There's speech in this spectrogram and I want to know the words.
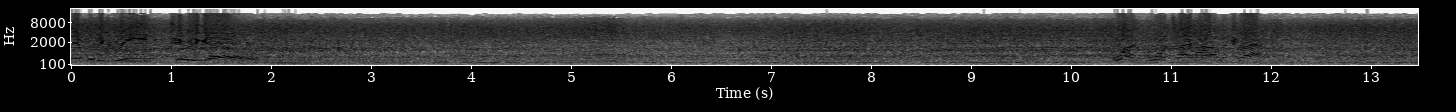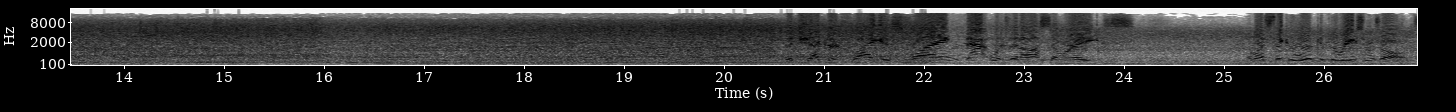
Tip of the green, two to go. One more time around the track. The checkered flag is flying. That was an awesome race. And let's take a look at the race results.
